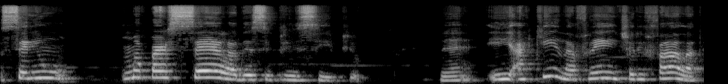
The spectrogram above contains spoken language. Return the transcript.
seriam uma parcela desse princípio. Né? E aqui na frente ele fala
